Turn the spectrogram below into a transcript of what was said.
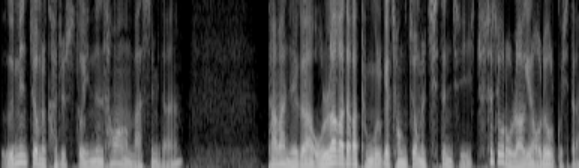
의문점을 가질 수도 있는 상황은 맞습니다. 다만 얘가 올라가다가 둥글게 정점을 치든지 추세적으로 올라가기는 어려울 것이다.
